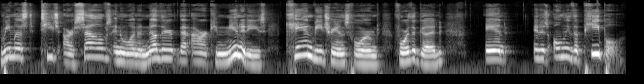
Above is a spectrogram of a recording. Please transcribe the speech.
We must teach ourselves and one another that our communities can be transformed for the good, and it is only the people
